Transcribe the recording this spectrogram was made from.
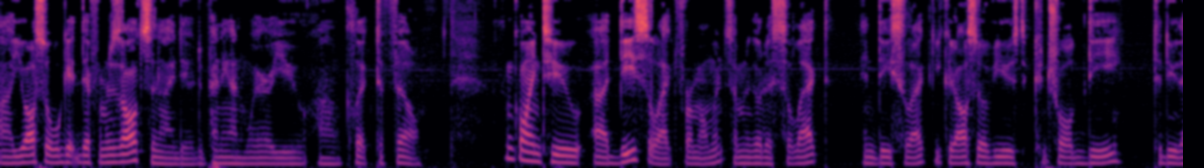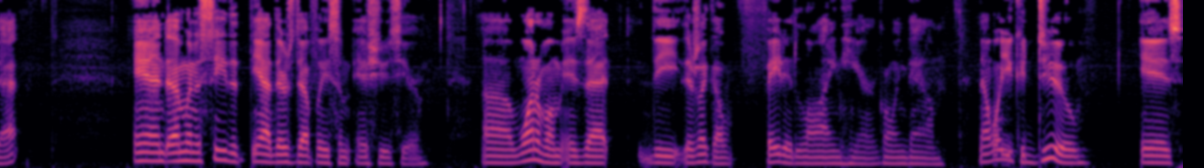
Uh, you also will get different results than I do, depending on where you uh, click to fill. I'm going to uh, deselect for a moment, so I'm going to go to Select and Deselect. You could also have used Control D to do that. And I'm going to see that, yeah, there's definitely some issues here. Uh, one of them is that the there's like a faded line here going down. Now what you could do is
